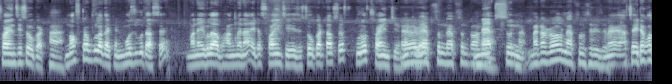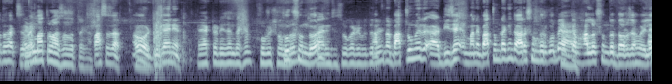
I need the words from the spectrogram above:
ছয় ইঞ্চি চৌকাট হ্যাঁ। নফটপগুলো দেখেন মজবুত আছে। মানে এগুলা ভাঙবে না এটা ছয় ইঞ্চি এই যে চৌকাটটা আছে পুরো ছয় ইঞ্চি? ন্যাপসুন ন্যাপসুন ন্যাপসুন মেটাডোরো ন্যাপসুন সিরিজের মে- আচ্ছা এটা কত থাকছে এটা মাত্র পাঁচ হাজার টাকা। পাঁচ হাজার। ও হ্যাঁ। ডিজাইনের? এই একটা ডিজাইন দেখেন খুবই খুব সুন্দর। সুন্দর। চার ইঞ্চি চৌকাঠের ভিতরে। আপনার বাথরুমের ডিজাইন মানে বাথরুমটা কিন্তু আরও সুন্দর করবে হ্যাঁ। একটা ভালো সুন্দর দরজা হইলে।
